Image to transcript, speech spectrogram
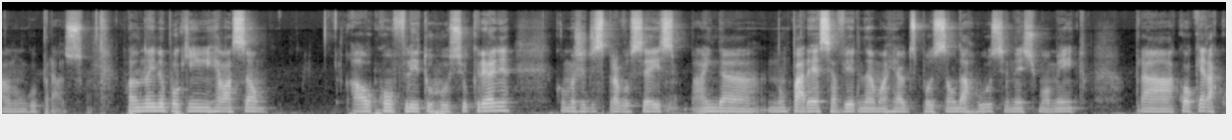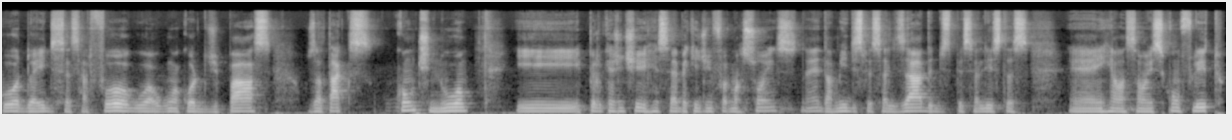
a longo prazo. Falando ainda um pouquinho em relação ao conflito Rússia-Ucrânia, como eu já disse para vocês, ainda não parece haver né, uma real disposição da Rússia neste momento para qualquer acordo aí de cessar fogo, algum acordo de paz. Os ataques continuam e pelo que a gente recebe aqui de informações né, da mídia especializada, de especialistas é, em relação a esse conflito,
